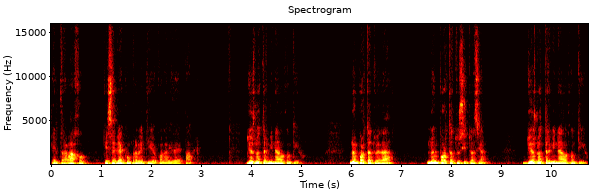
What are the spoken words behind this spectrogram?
el trabajo que se había comprometido con la vida de Pablo. Dios no ha terminado contigo. No importa tu edad, no importa tu situación, Dios no ha terminado contigo.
